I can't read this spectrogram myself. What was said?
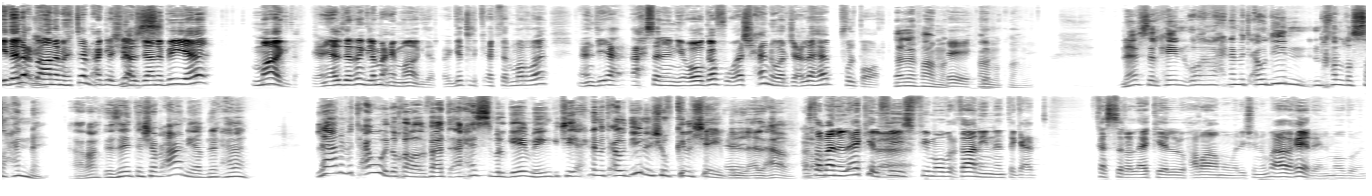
إذا okay. لعبه أنا مهتم حق الأشياء بس- الجانبية ما أقدر. يعني Elden Ring لما الحين ما أقدر. قلت لك أكثر مرة عندي أحسن إني أوقف وأشحن وأرجع لها ب full power لا لا فاهمك. إيه، فاهمك فاهمك. نفس الحين والله إحنا متعودين نخلص صحننا عرفت زين انت شبعان يا ابن الحلال لا أنا متعود وخلاص فاحس بال gaming إحنا متعودين نشوف كل شيء بالألعاب بس؟ طبعا الأكل في آه. في موضوع ثاني إن أنت قاعد تكسر الأكل وحرام وما أدري شنو ما هذا غير يعني الموضوع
